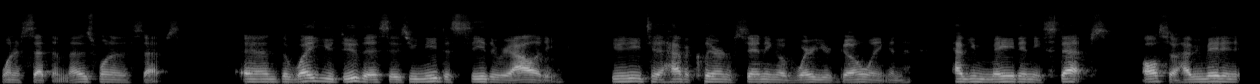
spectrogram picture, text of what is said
want to set them. That is one of the steps. And the way you do this is you need to see the reality you need to have a clear understanding of where you're going and have you made any steps? Also have you made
